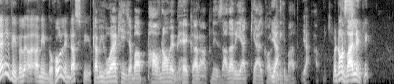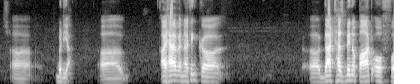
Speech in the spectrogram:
many people I mean the whole industry कभी हुआ है कि जब आप भावनाओं में बहकर आपने ज्यादा रिएक्ट किया अल्कोहल Yeah. पीने के बाद Yeah. आपने किया but not violently. Uh, but yeah, uh, I have, and I think uh, uh, that has been a part of uh,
